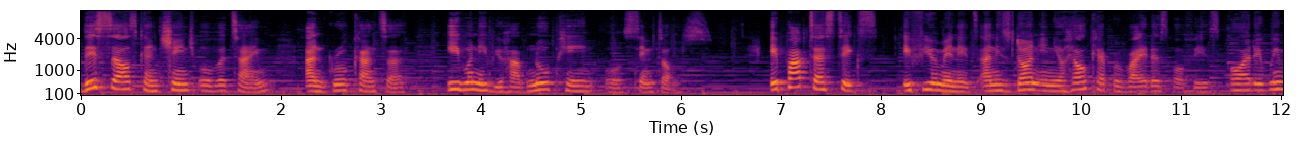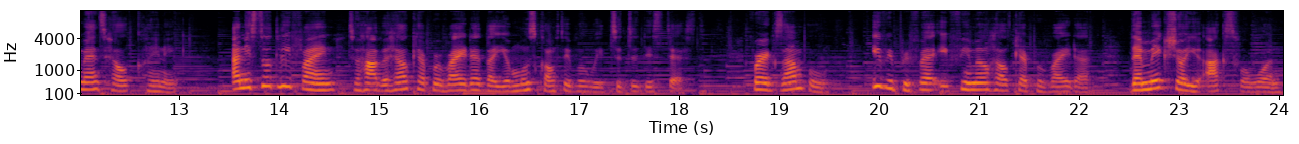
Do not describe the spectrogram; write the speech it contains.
These cells can change over time and grow cancer, even if you have no pain or symptoms. A pap test takes a few minutes and is done in your healthcare provider's office or at a women's health clinic. And it's totally fine to have a healthcare provider that you're most comfortable with to do this test. For example, if you prefer a female healthcare provider, then make sure you ask for one.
